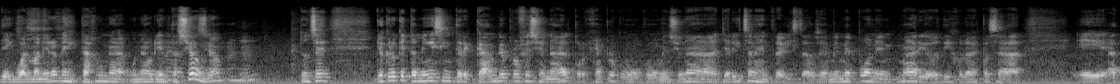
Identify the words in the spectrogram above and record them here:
de igual manera necesitas una, una orientación, ¿no? Uh -huh. Entonces, yo creo que también ese intercambio profesional, por ejemplo, como, como menciona Yaritza en las entrevistas, o sea, a mí me pone, Mario dijo la vez pasada, eh, a,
